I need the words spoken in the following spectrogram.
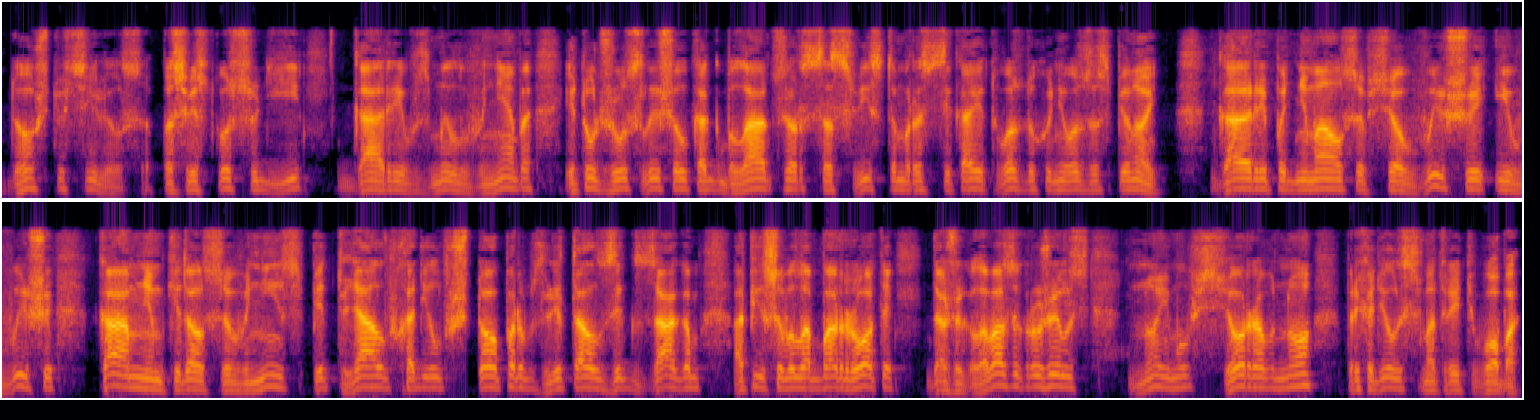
Дождь усилился. По свистку судьи Гарри взмыл в небо и тут же услышал, как Бладжер со свистом рассекает воздух у него за спиной. Гарри поднимался все выше и выше, камнем кидался вниз, петлял, входил в штопор, взлетал зигзагом, описывал обороты, даже голова закружилась, но ему все равно приходилось смотреть в оба.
